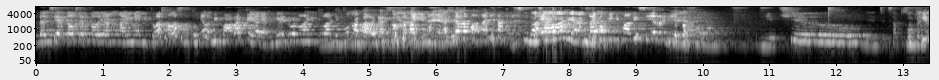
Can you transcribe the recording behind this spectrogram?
dan circle-circle yang lain yang di kelas malah sebetulnya lebih parah kayak yang hedon lah itulah dan gue Lebih gak parah dari gitu circle kamu ya. ya makanya Serba saya salah ya saya meminimalisir gitu Iya, gitu Ya, j- satu-satunya Mungkin,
